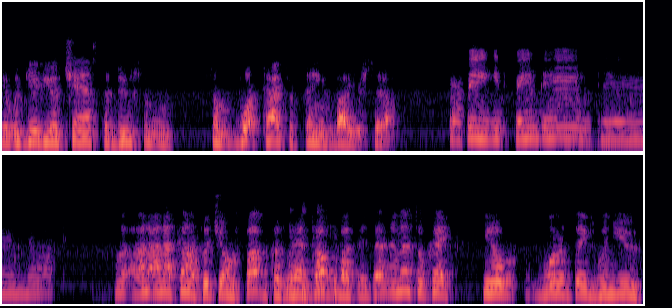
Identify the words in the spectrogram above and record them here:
It would give you a chance to do some some what types of things by yourself. Being independent and not. Well, and, and I kind of put you on the spot because we hadn't talked about this, that, and that's okay. You know, one of the things when you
